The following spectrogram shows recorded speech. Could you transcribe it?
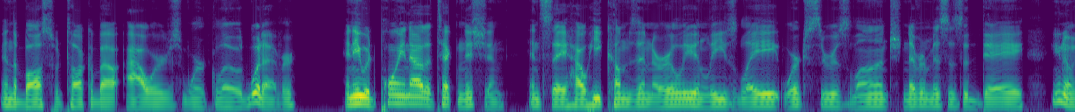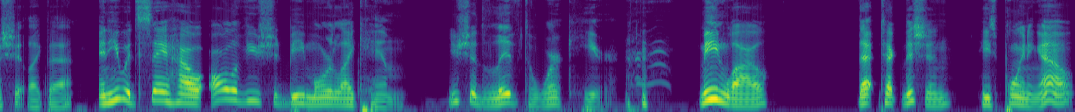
and the boss would talk about hours, workload, whatever, and he would point out a technician and say how he comes in early and leaves late, works through his lunch, never misses a day, you know, shit like that. And he would say how all of you should be more like him. You should live to work here. Meanwhile, that technician he's pointing out,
